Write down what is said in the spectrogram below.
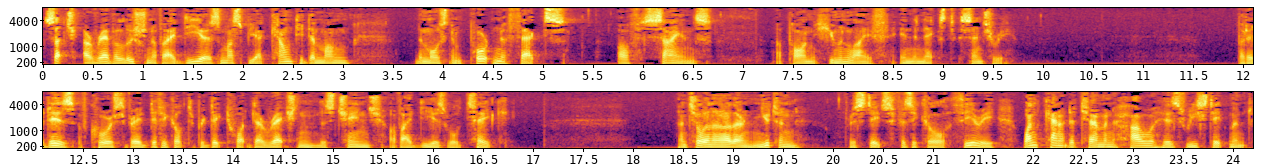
Such a revolution of ideas must be accounted among the most important effects of science upon human life in the next century. But it is, of course, very difficult to predict what direction this change of ideas will take. Until another Newton restates physical theory, one cannot determine how his restatement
